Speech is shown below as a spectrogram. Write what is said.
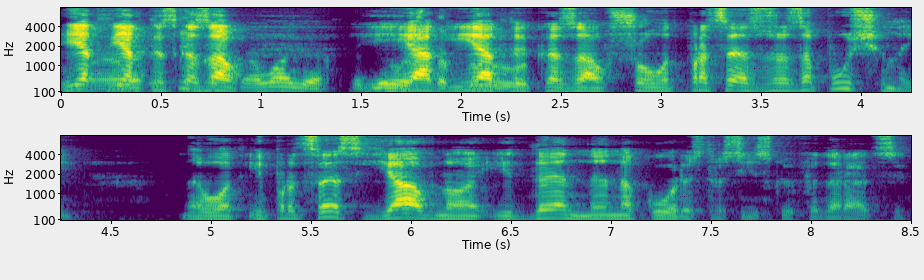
як- як ти сказав, Як, як ти казав, що от процес вже запущений, от, і процес явно йде не на користь Російської Федерації.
